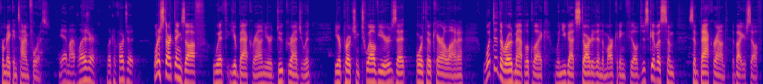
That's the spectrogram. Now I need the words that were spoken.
for making time for us. Yeah, my pleasure. Looking forward to it. I want to start things off with your background. You're a Duke graduate. You're approaching 12 years at OrthoCarolina. What did the roadmap look like when you got started in the marketing field? Just give us some some background about yourself.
